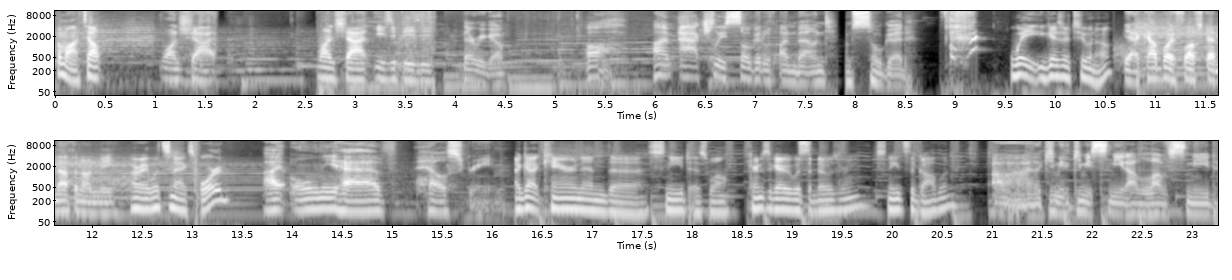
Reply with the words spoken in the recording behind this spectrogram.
Come on, tell. One shot. One shot, easy peasy. There we go. Oh, I'm actually so good with Unbound. I'm so good. Wait, you guys are 2 0? Yeah, Cowboy Fluff's got nothing on me. All right, what's next? Board? I only have Hellscream. I got Cairne and uh, Sneed as well. Cairne's the guy with the nose ring. Sneed's the goblin. Oh, give me, give me Sneed. I love Sneed.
